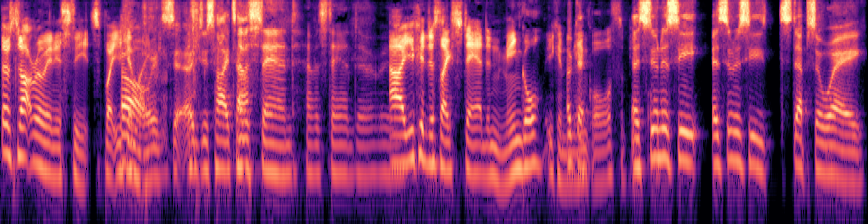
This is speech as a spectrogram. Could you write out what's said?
there's not really any seats, but you can Oh, like, it's uh, just high Have a stand. Have a stand. Uh, uh, you could just like stand and mingle. You can Okay. mingle with the people. As soon as he as soon as he steps away,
